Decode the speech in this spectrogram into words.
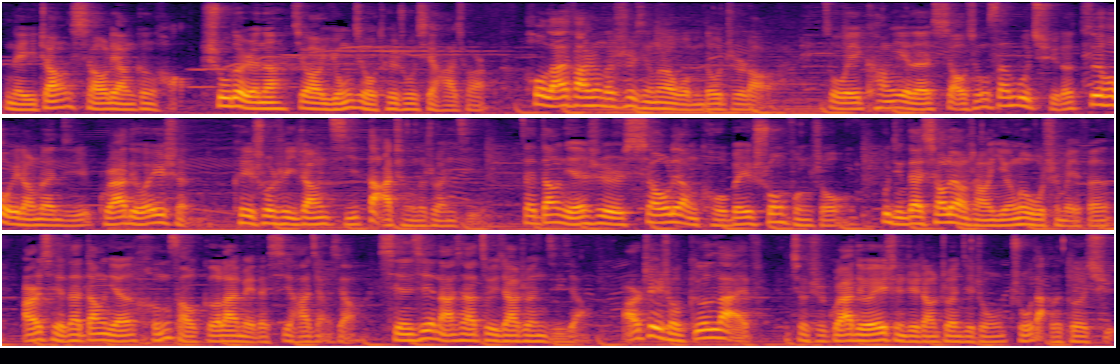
哪张销量更好，输的人呢就要永久退出嘻哈圈。后来发生的事情呢，我们都知道了。作为康业的小熊三部曲的最后一张专辑《Graduation》，可以说是一张集大成的专辑，在当年是销量口碑双丰收，不仅在销量上赢了五十美分，而且在当年横扫格莱美的嘻哈奖项，险些拿下最佳专辑奖。而这首《Good Life》就是《Graduation》这张专辑中主打的歌曲。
